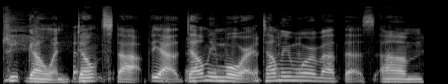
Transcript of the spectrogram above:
keep going, don't stop. Yeah, tell me more. Tell me more about this. Um,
